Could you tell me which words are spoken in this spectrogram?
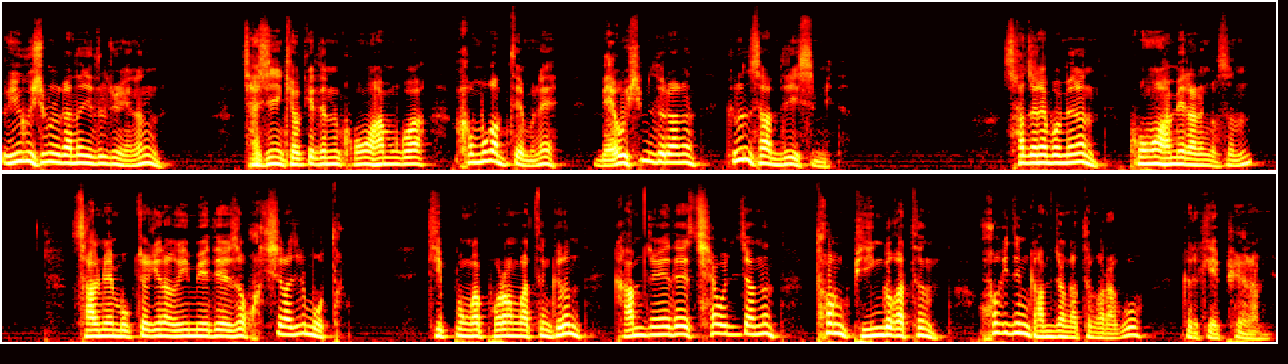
의구심을 갖는 이들 중에는 자신이 겪게 되는 공허함과 허무감 때문에 매우 힘들어하는 그런 사람들이 있습니다. 사전에 보면은 공허함이라는 것은 삶의 목적이나 의미에 대해서 확실하지를 못하고 기쁨과 보람 같은 그런 감정에 대해 채워지지 않는 텅 빈 것 같은 허기진 감정 같은 거라고 그렇게 표현합니다.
